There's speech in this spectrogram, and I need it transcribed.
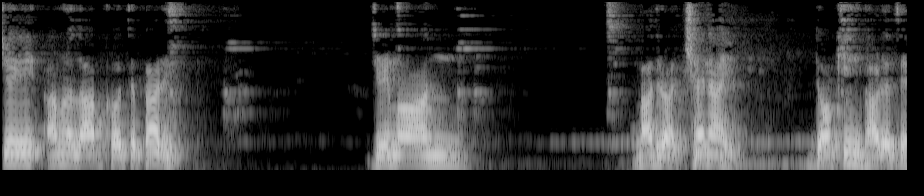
যে আমরা লাভ করতে পারি, যেমন মাদ্রা চেন্নাই, দক্ষিণ ভারতে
